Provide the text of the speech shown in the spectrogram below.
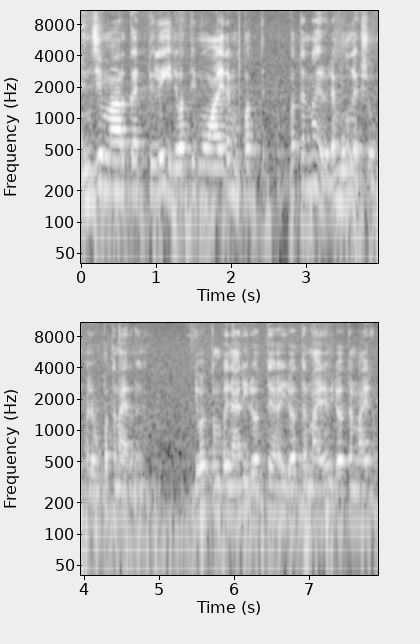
എൻജിൻ മാർക്കറ്റിൽ ഇരുപത്തി മൂവായിരം മുപ്പത്തി മുപ്പത്തെണ്ണായിരം അല്ലെ? മൂന്ന് ലക്ഷവും. അല്ല മുപ്പത്തെണ്ണായിരം തന്നെ. ഇരുപത്തൊമ്പതിനായിരം ഇരുപത്തി ഇരുപത്തെണ്ണായിരം ഇരുപത്തെണ്ണായിരം.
